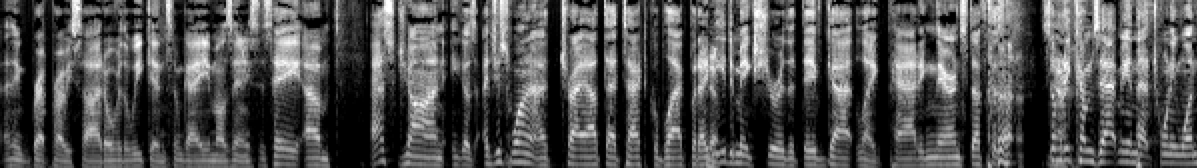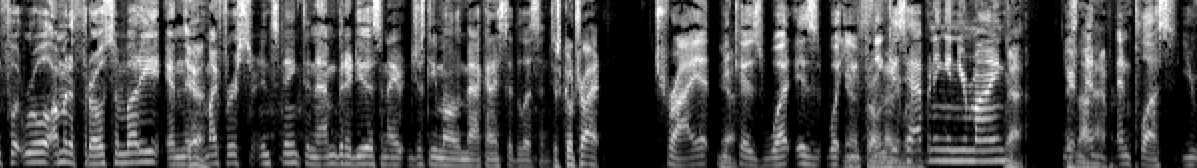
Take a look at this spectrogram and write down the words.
I think Brett probably saw it over the weekend. Some guy emails in. He says, "Hey, um, ask John." He goes, "I just want to uh, try out that tactical black, but I Yep. need to make sure that they've got like padding there and stuff because somebody comes at me in that 21 foot rule, I'm going to throw somebody, and they're Yeah. my first instinct, and I'm going to do this." And I just emailed them back, and I said, "Listen, just go try it. try it Yeah. because what is what You're you think is happening in your mind." Yeah, it's You're- not and, happening. and plus, you,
